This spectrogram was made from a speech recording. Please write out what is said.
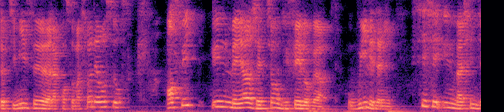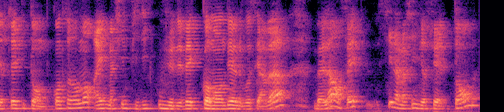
j'optimise euh, la consommation des ressources. Ensuite, une meilleure gestion du failover. Oui les amis, si j'ai une machine virtuelle qui tombe, contrairement à une machine physique où je devais commander un nouveau serveur, ben là, en fait, si la machine virtuelle tombe,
